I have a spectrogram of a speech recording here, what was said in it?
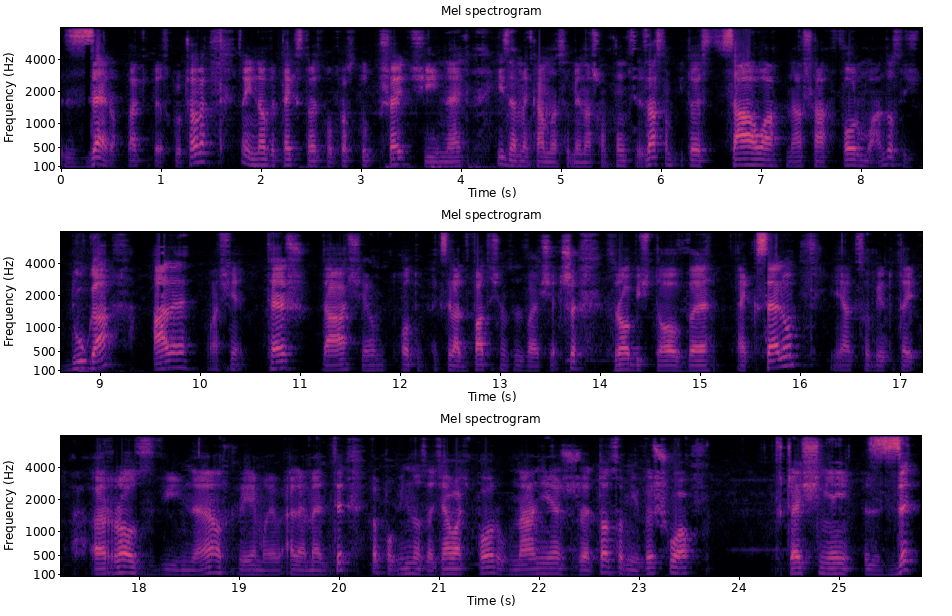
0, tak? I to jest kluczowe. No i nowy tekst to jest po prostu przecinek i zamykamy sobie naszą funkcję zastąp i to jest cała nasza formuła. Dosyć długa, ale właśnie też da się od Excela 2023 zrobić to w Excelu. Jak sobie tutaj rozwinę, odkryję moje elementy, to powinno zadziałać porównanie, że to co mi wyszło wcześniej z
